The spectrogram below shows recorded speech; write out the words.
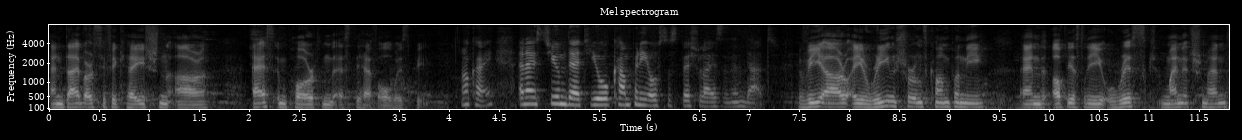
and diversification are as important as they have always been. Okay, and I assume that your company also specializes in that. We are a reinsurance company, and obviously, risk management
